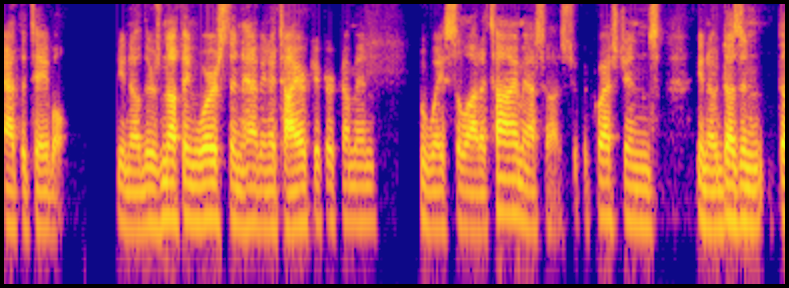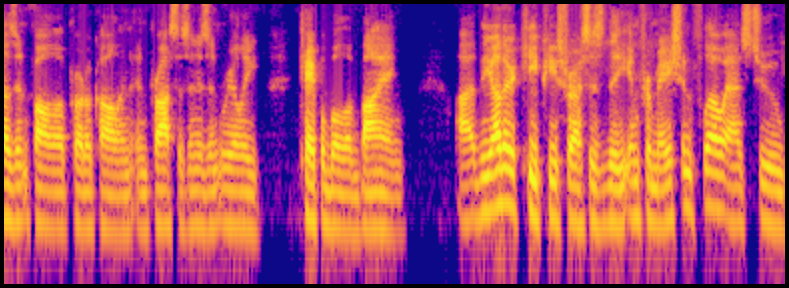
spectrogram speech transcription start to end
at the table. You know, there's nothing worse than having a tire kicker come in who wastes a lot of time, asks a lot of stupid questions, you know, doesn't doesn't follow protocol and, and process, and isn't really capable of buying. Uh, the other key piece for us is the information flow as to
